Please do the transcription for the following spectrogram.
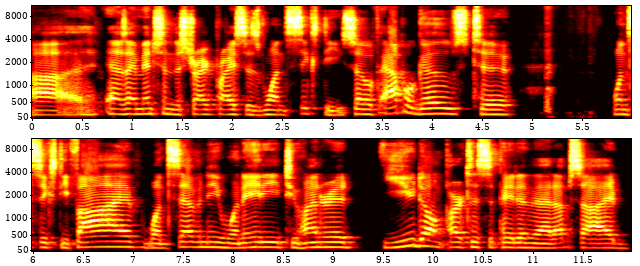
Uh, as I mentioned, the strike price is 160. So if Apple goes to 165, 170, 180, 200, you don't participate in that upside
